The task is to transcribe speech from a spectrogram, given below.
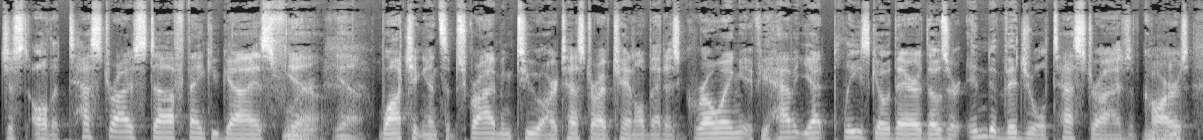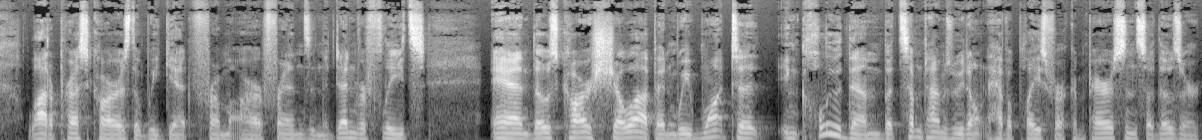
just all the test drive stuff. Thank you guys for Yeah, yeah. watching and subscribing to our test drive channel that is growing. If you haven't yet, please go there. Those are individual test drives of Mm-hmm. cars, a lot of press cars that we get from our friends in the Denver fleets. And those cars show up, and we want to include them, but sometimes we don't have a place for a comparison. So those are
